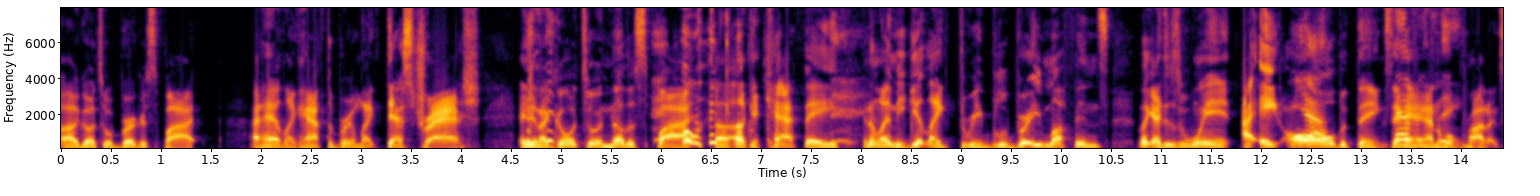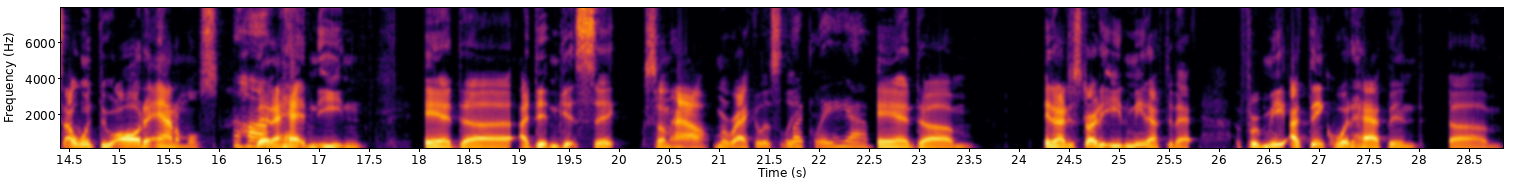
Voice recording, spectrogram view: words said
I go to a burger spot. I have like half the burger. I'm like, that's trash. And then I go into another spot, Oh uh, like a cafe, and then let me get like three blueberry muffins. Like I just went, I ate all Yeah. the things that had animal products. I went through all the animals Uh-huh. that I hadn't eaten, and uh, I didn't get sick somehow, miraculously Luckily, yeah. and um, and I just started eating meat after that. For me, I think what happened um,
